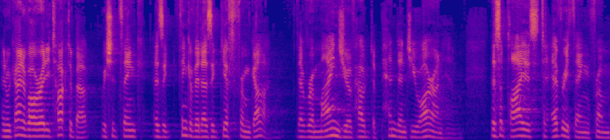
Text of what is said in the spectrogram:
And we kind of already talked about we should think, as a, think of it as a gift from God that reminds you of how dependent you are on Him. This applies to everything from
